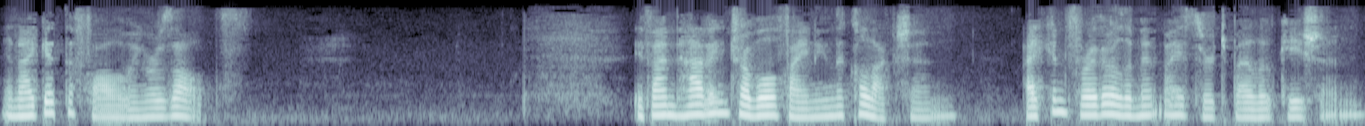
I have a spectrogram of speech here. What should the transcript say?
and I get the following results. If I'm having trouble finding the collection, I can further limit my search by location.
